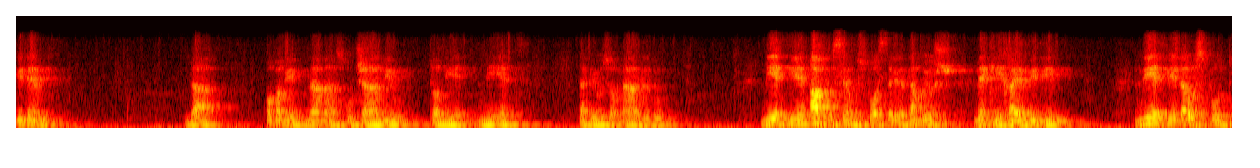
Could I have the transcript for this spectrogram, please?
Idem da obavim namaz u džamiju, to mi je nijet da bi uzao nagradu. Nijet mi je, ako se uspostavi da tamo još neki hajer vidim, nijet mi je da usput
